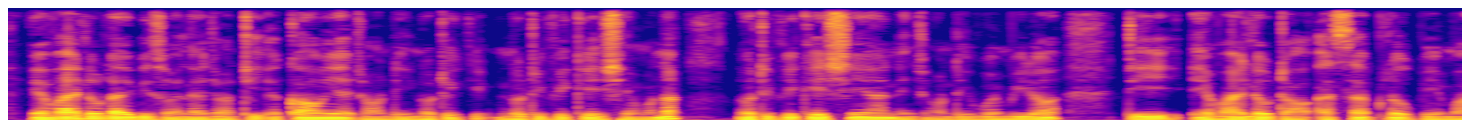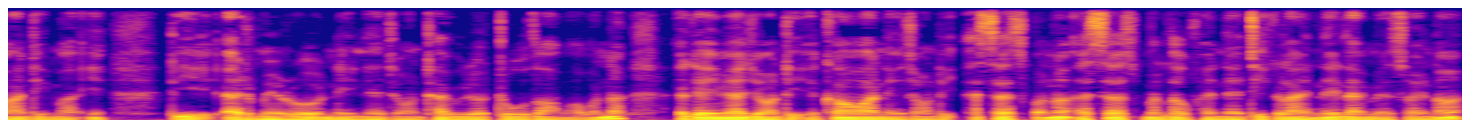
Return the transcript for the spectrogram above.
။ invite လုပ်လိုက်ပြီဆိုရင်လည်းကျွန်တော်ဒီ account ရဲ့ကျွန်တော်ဒီ notification ပေါ့နော်။ notification ကနေကျွန်တော်ဒီဝင်ပြီးတော့ဒီ invite လုပ်တာကို accept လုပ်ပြီးမှဒီမှာဒီ admin role အနေနဲ့ကျွန်တော်ထပ်ပြီးတော့တိုးသွားမှာပေါ့နော်။အကယ်၍ကျွန်တော်ဒီ account ကနေကျွန်တော်ဒီ access ပေါ့နော် access မလုပ်ဖ ೇನೆ ဒီ client နှိပ်လိုက်မယ်ဆိုရင်တော့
